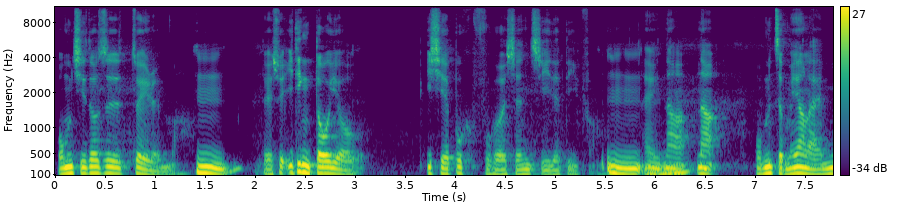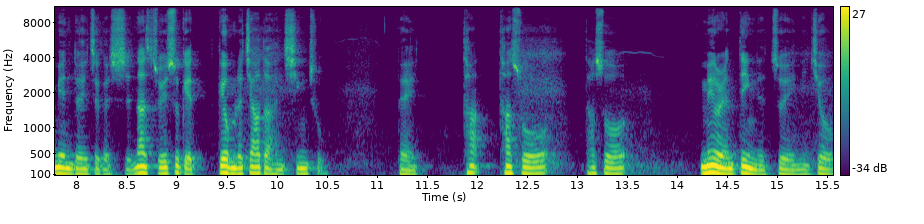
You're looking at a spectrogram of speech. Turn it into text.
我们其实都是罪人嘛，嗯，对，所以一定都有一些不符合神旨意的地方，嗯，哎，那那我们怎么样来面对这个事？那主耶稣给给我们的教导很清楚，对他他说他说没有人定你的罪，你就。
